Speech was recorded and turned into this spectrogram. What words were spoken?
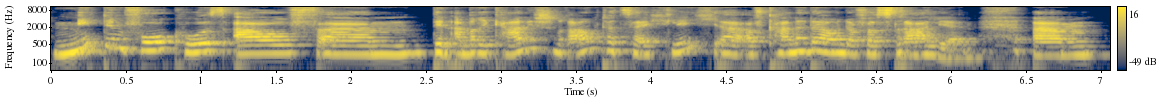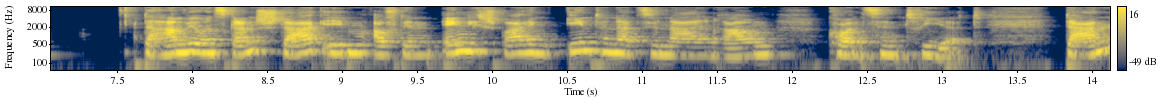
mit dem Fokus auf ähm, den amerikanischen Raum tatsächlich, äh, auf Kanada und auf Australien. Ähm, da haben wir uns ganz stark eben auf den englischsprachigen internationalen Raum konzentriert. Dann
